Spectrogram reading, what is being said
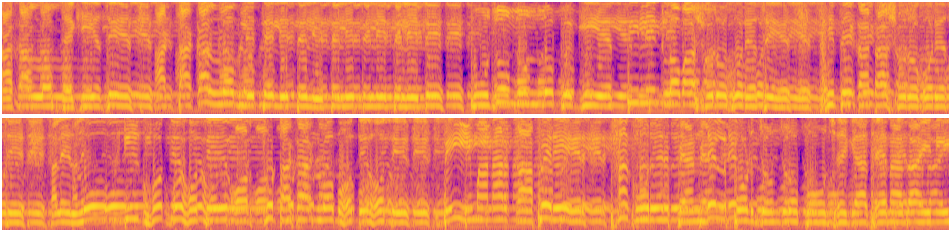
টাকার লোভ দেখিয়েছে, আর টাকার লোভ লিতে লিতে লিতে লিতে লিতে লিতে পুজো মণ্ডপে গিয়ে তিলিক লবা শুরু করেছে, ফিতে কাটা শুরু করেছে তাহলে লোভ দিক হতে হতে, অর্থ টাকার লোভ হতে হতে বেঈমান আর কাফেরের ঠাকুরের প্যান্ডেল পর্যন্ত পৌঁছে গেছে না যায়নি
